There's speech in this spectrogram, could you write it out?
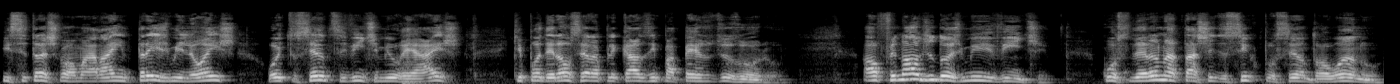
e se transformará em 3 milhões 820 mil reais que poderão ser aplicados em papéis do Tesouro. Ao final de 2020, considerando a taxa de 5% ao ano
